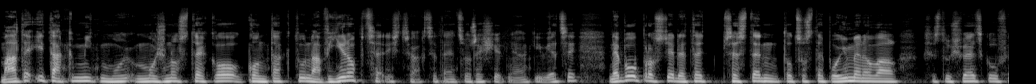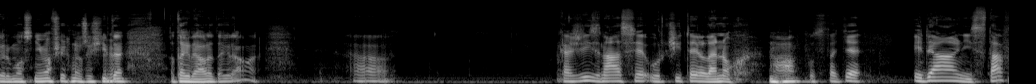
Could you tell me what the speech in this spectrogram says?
máte i tak mít mo- možnost jako kontaktu na výrobce, když třeba chcete něco řešit, nějaké věci, nebo prostě jdete přes ten, to, co jste pojmenoval, přes tu švédskou firmu, s nima všechno řešíte hmm. a tak dále, tak dále. A každý z nás je určitý lenoch. A mhm. v podstatě ideální stav,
